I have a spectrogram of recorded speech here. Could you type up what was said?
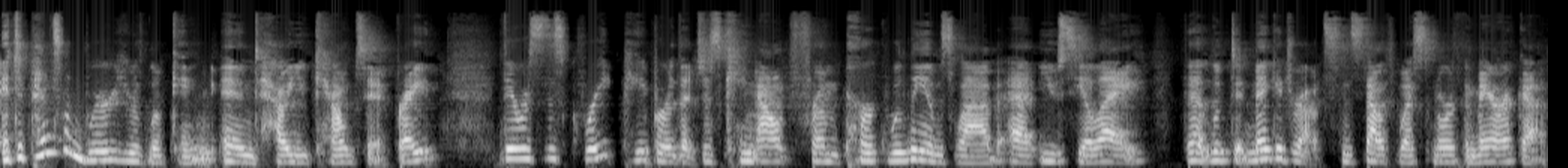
It depends on where you're looking and how you count it, right? There was this great paper that just came out from Park Williams lab at UCLA that looked at megadroughts in Southwest North America.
